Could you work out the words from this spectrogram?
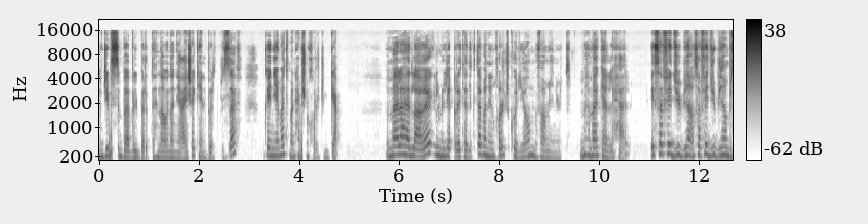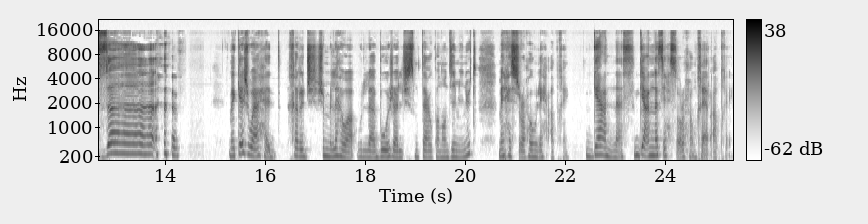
نجيب السباب البرد هنا راني عايشة كاين البرد بزاف وكاين يامات ما نحبش نخرج كاع. mais là هاد la règle ملي قريت هاد الكتاب راني نخرج كل يوم 20 minutes مهما كان الحال. et ça fait du bien ça fait du bien بزاف. ما كاش واحد. خرج شم الهواء ولا بوجا الجسم تاعو pendant 10 minutes ما يحسش روحو مليح ابخي كاع الناس كاع الناس يحسوا روحهم خير ابخي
